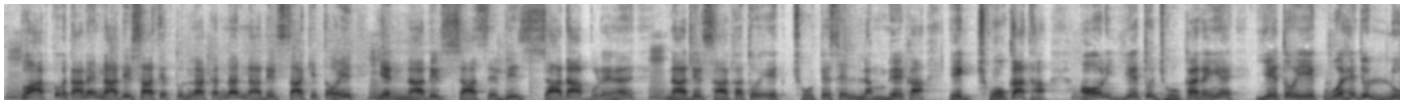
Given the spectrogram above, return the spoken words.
तो आपको बताना है नादिर शाह से तुलना करना नादिर शाह की तोहिन ये नादिर शाह से भी ज़्यादा बुरे हैं। नादिर शाह का तो एक छोटे से लम्बे का एक झोंका था। और ये तो झोंका नहीं है ये तो एक वो है जो लू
